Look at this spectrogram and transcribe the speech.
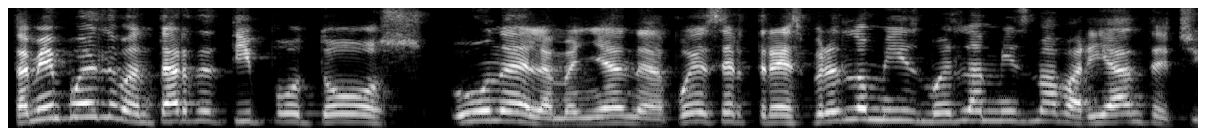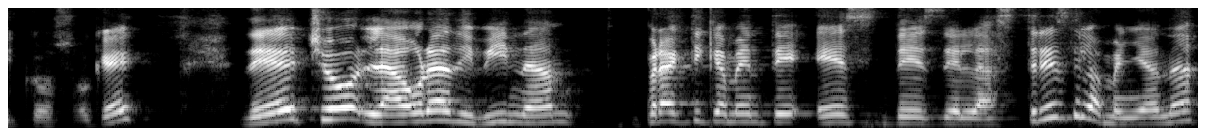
También puedes levantar de tipo 2, 1 de la mañana, puede ser 3, pero es lo mismo, es la misma variante, chicos, ¿ok? De hecho, la hora divina prácticamente es desde las 3 de la mañana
